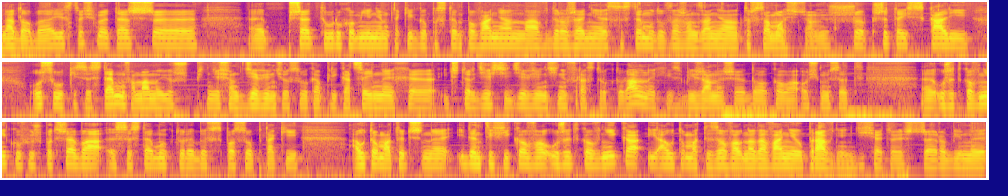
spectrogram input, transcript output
na dobę. Jesteśmy też przed uruchomieniem takiego postępowania na wdrożenie systemu do zarządzania tożsamością. Już przy tej skali usług i systemów, a mamy już 59 usług aplikacyjnych e, i 49 infrastrukturalnych i zbliżamy się do około 800 e, użytkowników, już potrzeba systemu, który by w sposób taki automatyczny identyfikował użytkownika i automatyzował nadawanie uprawnień. Dzisiaj to jeszcze robimy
